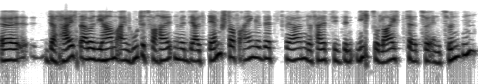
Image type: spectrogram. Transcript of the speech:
Das heißt aber, sie haben ein gutes Verhalten, wenn sie als Dämmstoff eingesetzt werden. Das heißt, sie sind nicht so leicht zu entzünden.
